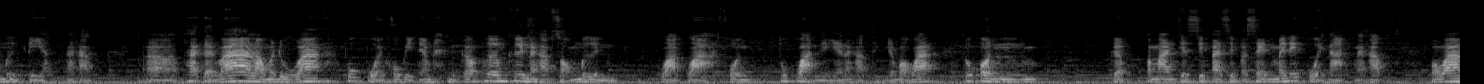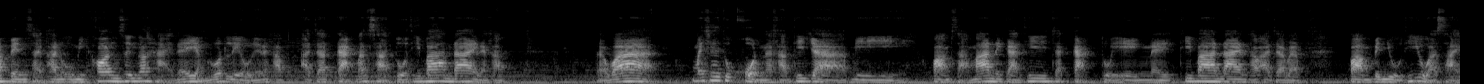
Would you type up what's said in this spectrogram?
30,000 เตียงนะครับถ้าเกิดว่าเรามาดูว่าผู้ป่วยโควิดเนี่ยมันก็เพิ่มขึ้นนะครับ 20,000 กว่ากว่าคนทุกวันอย่างเงี้ยนะครับ ถึงจะบอกว่าทุกคนเกือบประมาณ 70-80%ไม่ได้ป่วยหนักนะครับ เพราะว่าเป็นสายพันธุ์โอมิคอน ซึ่งก็หายได้อย่างรวดเร็วเลยนะครับ อาจจะกักรักษาตัวที่บ้านได้นะครับ แต่ว่าไม่ใช่ทุกคนนะครับที่จะมีความสามารถในการที่จะกักตัวเองในที่บ้านได้นะครับ อาจจะแบบ ความเป็นอยู่ที่อยู่อาศัย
